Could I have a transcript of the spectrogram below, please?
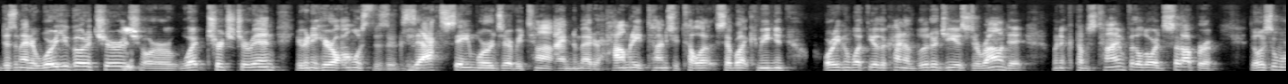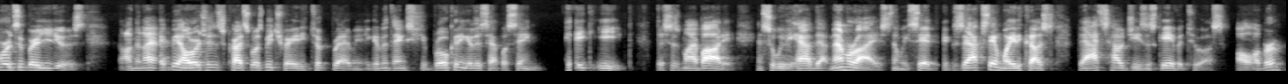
doesn't matter where you go to church or what church you're in, you're going to hear almost the exact same words every time, no matter how many times you tell it, celebrate communion, or even what the other kind of liturgy is around it. When it comes time for the Lord's Supper, those are words that were used. On the night the Lord Jesus Christ was betrayed, he took bread. When he given thanks, he broke it and gave the disciples, saying, Take, eat. This is my body. And so we have that memorized and we say it the exact same way because that's how Jesus gave it to us. Oliver?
